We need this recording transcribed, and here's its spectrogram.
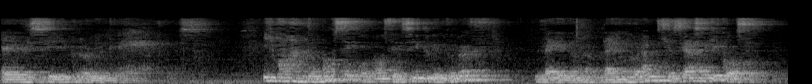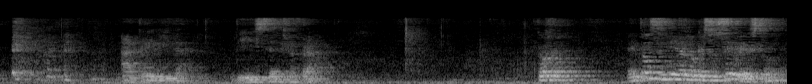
El ciclo de Krebs. Y cuando no se conoce el ciclo de la, la ignorancia se hace qué cosa? Atrevida, dice el refrán. Entonces, mira lo que sucede esto.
